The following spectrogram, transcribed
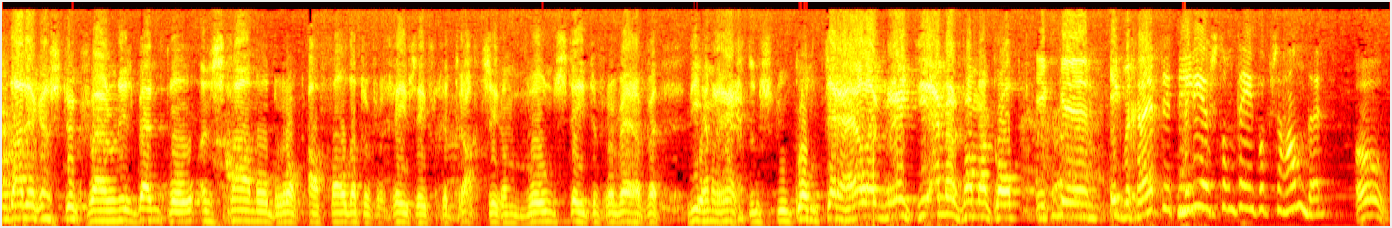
Omdat ik een stuk vuilnis ben, Paul. Een schamelbrok afval dat er vergeefs heeft getracht zich een woonsteen te verwerven die hem rechtens toekomt. Ter helle breekt die emmer van mijn kop. Ik, eh, ik begrijp dit niet. Meneer stond even op zijn handen. Oh,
